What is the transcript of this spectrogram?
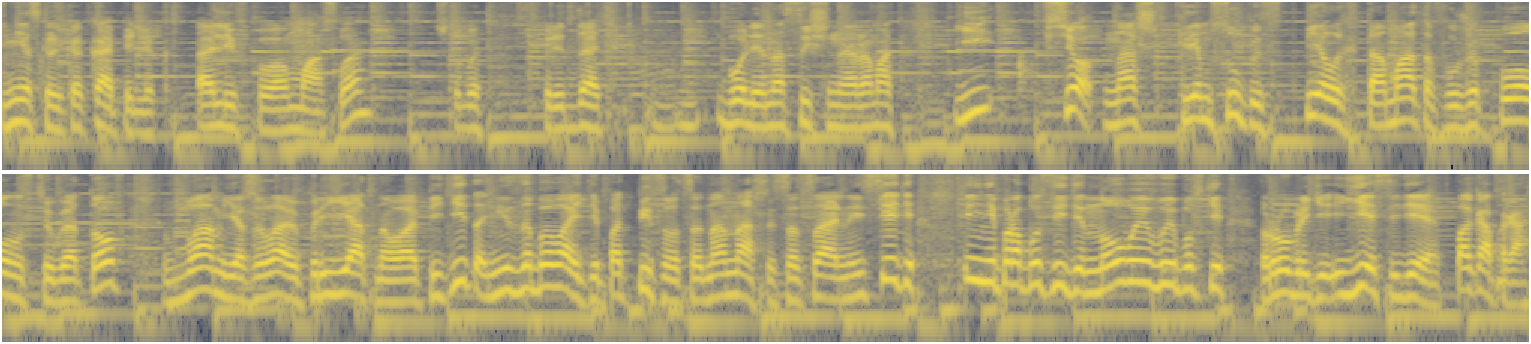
несколько капелек оливкового масла, чтобы придать более насыщенный аромат. И все, наш крем-суп из спелых томатов уже полностью готов. Вам я желаю приятного аппетита. Не забывайте подписываться на наши социальные сети и не пропустите новые выпуски рубрики «Есть идея». Пока-пока!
